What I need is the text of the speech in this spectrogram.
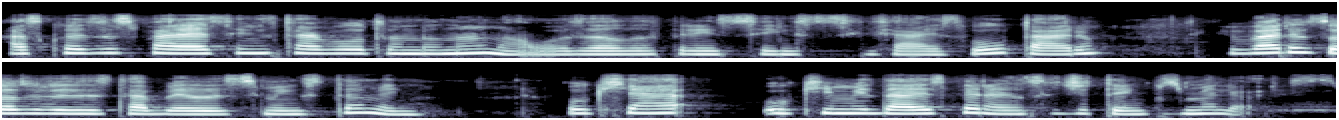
As coisas parecem estar voltando ao normal. As aulas presenciais voltaram e vários outros estabelecimentos também, o que, é, o que me dá esperança de tempos melhores.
